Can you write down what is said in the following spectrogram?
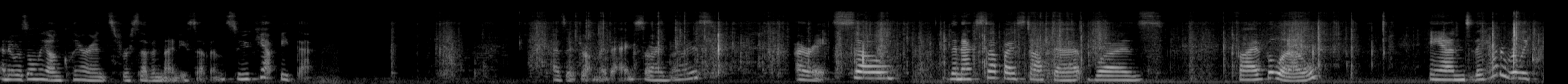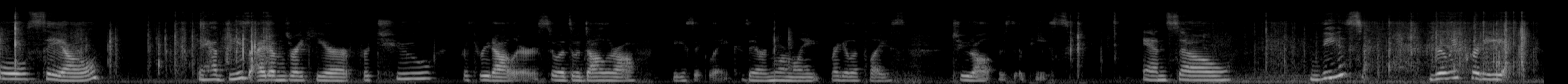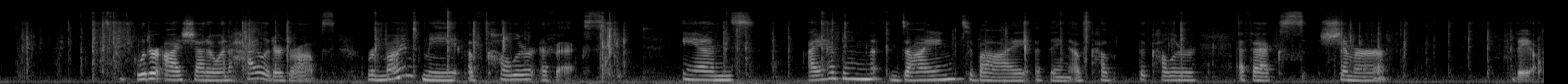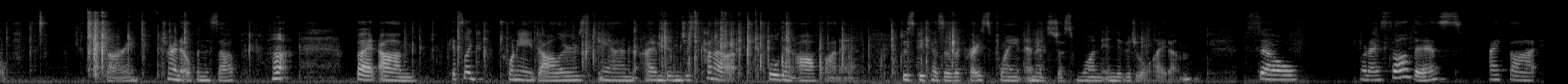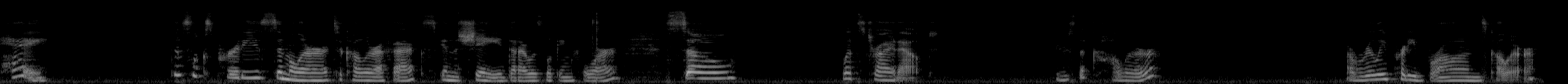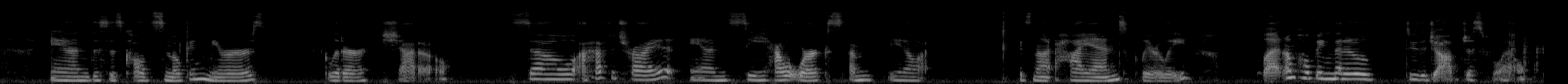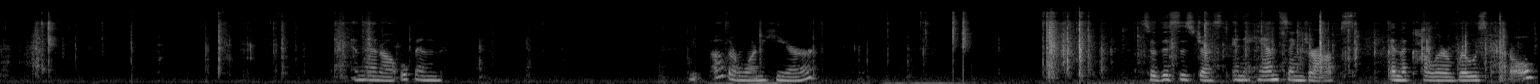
And it was only on clearance for $7.97, so you can't beat that. As I drop my bag, sorry guys. All right, so the next stop I stopped at was Five Below, and they had a really cool sale. They have these items right here for two for $3, so it's a dollar off basically, because they are normally regular price, $2 a piece. And so these really pretty glitter eyeshadow and highlighter drops remind me of Cover FX. And I have been dying to buy a thing of co the Cover FX Shimmer Veil. Sorry, trying to open this up. Huh. But um, it's like $28 and I've been just kind of holding off on it just because of the price point and it's just one individual item. So when I saw this, I thought, hey, this looks pretty similar to Cover FX in the shade that I was looking for. So let's try it out. Here's the color. A really pretty bronze color. And this is called Smoke and Mirrors glitter shadow. So I have to try it and see how it works. I'm, you know, it's not high end, clearly, but I'm hoping that it'll do the job just well. And then I'll open the other one here. So this is just enhancing drops in the color Rose Petal.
